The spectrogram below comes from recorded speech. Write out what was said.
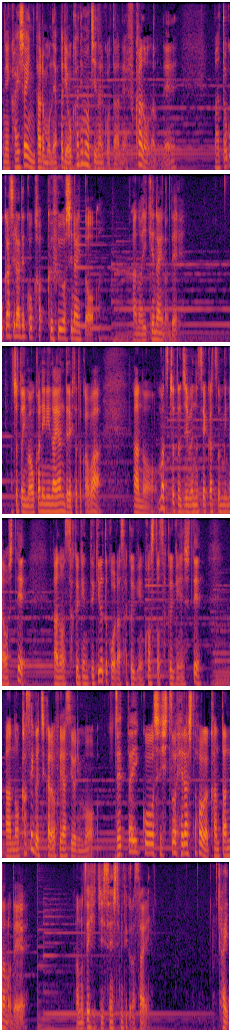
ね、会社員にたるものやっぱりお金持ちになることはね不可能なので、まあ、どこかしらでこう工夫をしないとあのいけないので。ちょっと今お金に悩んでる人とかはあのまずちょっと自分の生活を見直してあの削減できるところは削減コスト削減してあの稼ぐ力を増やすよりも絶対こう支出を減らした方が簡単なのであのぜひ実践してみてください。はい、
